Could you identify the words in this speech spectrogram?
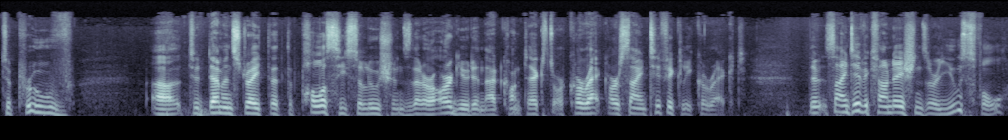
to prove, uh, to demonstrate that the policy solutions that are argued in that context are correct, are scientifically correct. The scientific foundations are useful,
